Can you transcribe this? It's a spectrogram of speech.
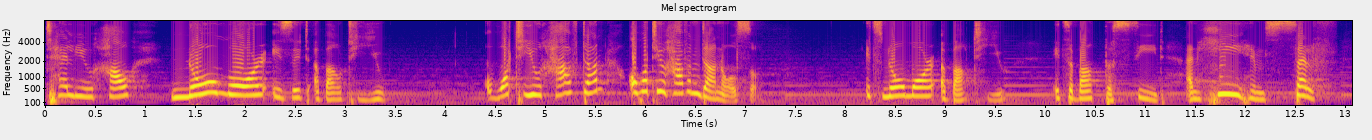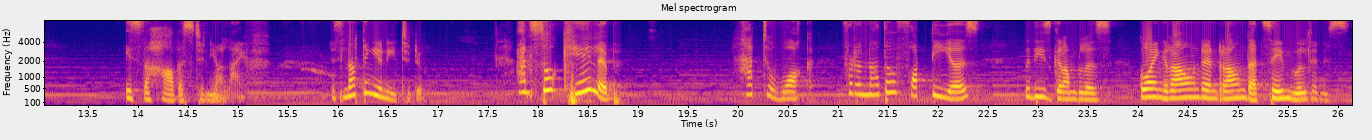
tell you how no more is it about you. What you have done or what you haven't done, also. It's no more about you. It's about the seed, and He Himself is the harvest in your life. There's nothing you need to do. And so Caleb had to walk for another 40 years with these grumblers going round and round that same wilderness.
